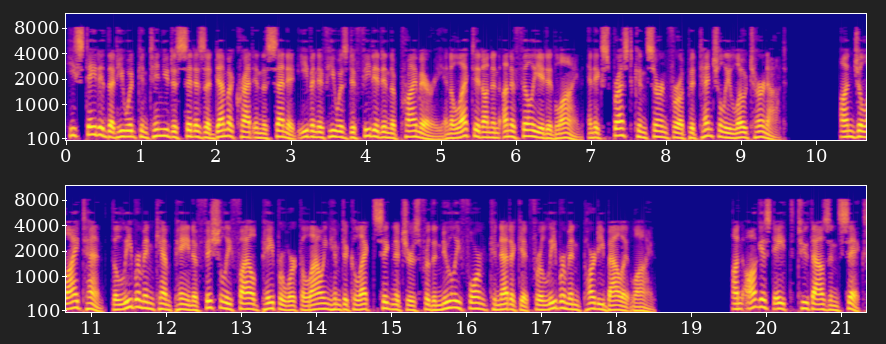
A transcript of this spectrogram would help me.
He stated that he would continue to sit as a Democrat in the Senate even if he was defeated in the primary and elected on an unaffiliated line, and expressed concern for a potentially low turnout. On July 10, the Lieberman campaign officially filed paperwork allowing him to collect signatures for the newly formed Connecticut for Lieberman party ballot line. On August 8, 2006,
